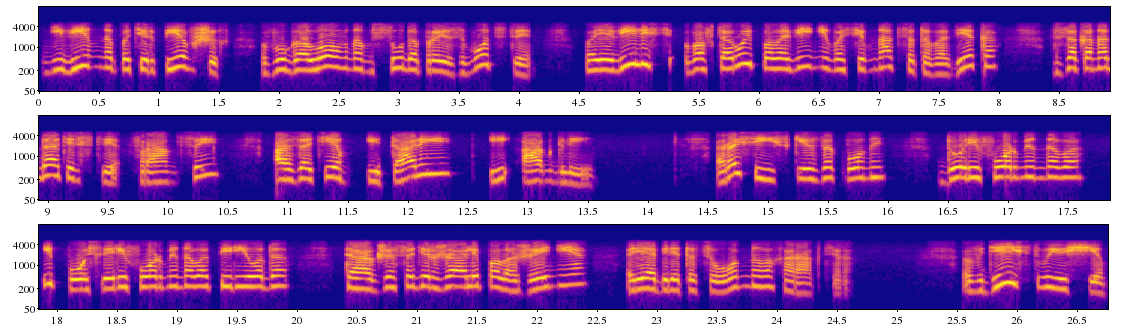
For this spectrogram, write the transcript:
невинно потерпевших в уголовном судопроизводстве появились во второй половине XVIII века в законодательстве Франции, а затем Италии и Англии. Российские законы до реформенного и после реформенного периода также содержали положения реабилитационного характера. В действующем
